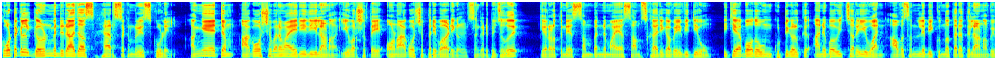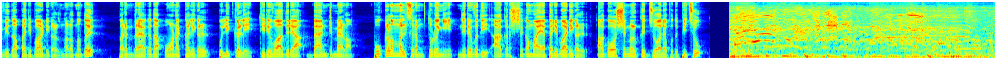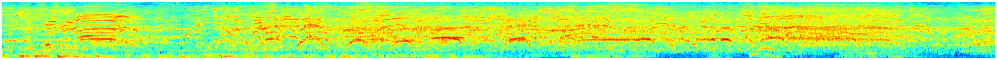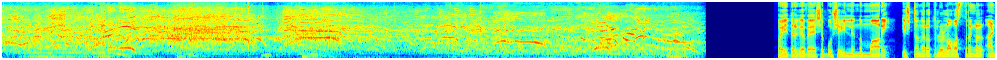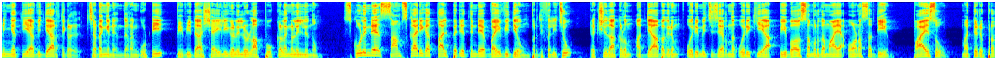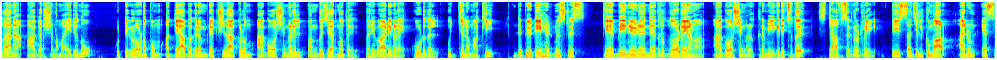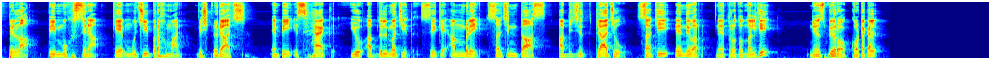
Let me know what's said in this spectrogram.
Kottakkal government Rajas higher secondary സ്കൂളിൽ അങ്ങേയറ്റം ആഘോഷപരമായ രീതിയിലാണ് ഈ വർഷത്തെ ഓണാഘോഷ പരിപാടികൾ സംഘടിപ്പിച്ചത്. കേരളത്തിന്റെ സമ്പന്നമായ സാംസ്കാരിക വൈവിധ്യവും ഇക്കയബോധവും കുട്ടികൾക്ക് അനുഭവിച്ചറിയുവാൻ അവസരം ലഭിക്കുന്ന തരത്തിലാണ് വിവിധ പരിപാടികൾ നടന്നത്. പരമ്പരാഗത ഓണക്കളികൾ പുലിക്കളി തിരുവാതിര ബാൻഡ് മേളം പൂക്കളം മത്സരം തുടങ്ങി നിരവധി ആകർഷകമായ പരിപാടികൾ ആഘോഷങ്ങൾക്ക് ജ്വാല പുതുപ്പിച്ചു. പൈതൃക വേഷഭൂഷയിൽ നിന്നും മാറി ഇഷ്ടനിറത്തിലുള്ള വസ്ത്രങ്ങൾ അണിഞ്ഞെത്തിയ വിദ്യാർത്ഥികൾ ചടങ്ങിന് നിറം കൂട്ടി വിവിധ ശൈലികളിലുള്ള പൂക്കളങ്ങളിൽ നിന്നും സ്കൂളിന്റെ സാംസ്കാരിക താൽപ്പര്യത്തിന്റെ വൈവിധ്യവും പ്രതിഫലിച്ചു. രക്ഷിതാക്കളും അധ്യാപകരും ഒരുമിച്ച് ചേർന്ന് ഒരുക്കിയ വിഭവസമൃദ്ധമായ ഓണസദ്യയും പായസവും മറ്റൊരു പ്രധാന ആകർഷണമായിരുന്നു. കുട്ടികളോടൊപ്പം അധ്യാപകരും രക്ഷിതാക്കളും ആഘോഷങ്ങളിൽ പങ്കുചേർന്നത് പരിപാടികളെ കൂടുതൽ ഉജ്ജ്വലമാക്കി. ഡെപ്യൂട്ടി ഹെഡ് മിസ്ട്രസ് കെ ബീനയുടെ നേതൃത്വത്തോടെയാണ് ആഘോഷങ്ങൾ ക്രമീകരിച്ചത്. Staff secretary T Sajil Kumar Arun S Pillai P Muhsina K Mujeeb Rahman Vishnuraj M P Ishaq U Abdul Majeed C K Ambili Sajin Das Abhijith Raju Sakhi എന്നിവർ നേതൃത്വം നൽകി. News bureau Kottakkal.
